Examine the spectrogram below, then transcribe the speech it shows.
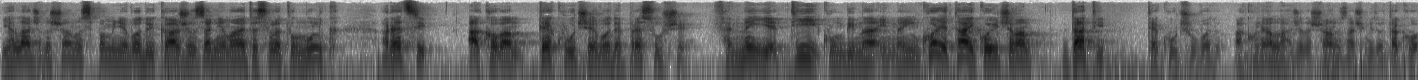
I Allah Đelešanu spominje vodu i kaže u zadnjem ajetu suratu Mulk, reci, ako vam tekuće vode presuše, fe me ti kum bima mein, ko je taj koji će vam dati tekuću vodu? Ako ne Allah Želešanu, znači mi to tako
